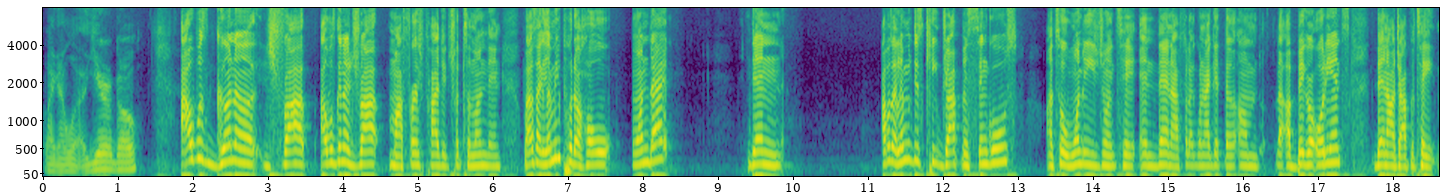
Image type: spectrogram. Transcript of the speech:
like uh, what a year ago. I was gonna drop. I was gonna drop my first project trip to London, but I was like, let me put a hold on that. Then I was like, let me just keep dropping singles until one of these joints hit, and then I feel like when I get the um the- a bigger audience, then I'll drop a tape.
